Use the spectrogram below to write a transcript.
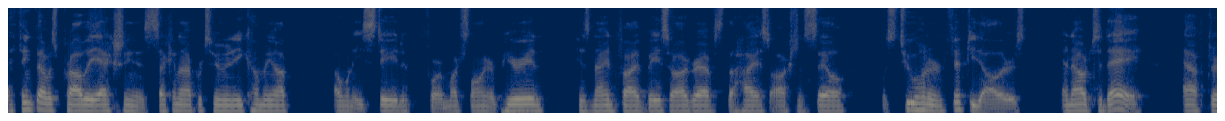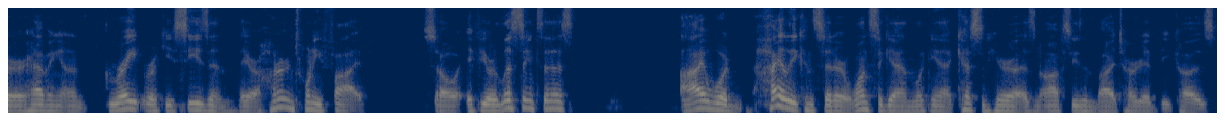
I think that was probably actually his second opportunity coming up uh, when he stayed for a much longer period. His 9.5 base autographs, the highest auction sale was $250. And now today, after having a great rookie season, they are 125. So if you're listening to this, I would highly consider once again looking at Keston Hiura as an offseason buy target because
